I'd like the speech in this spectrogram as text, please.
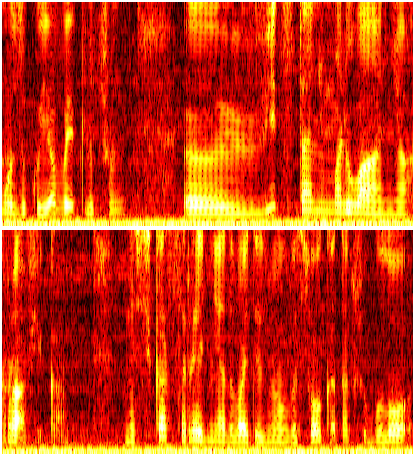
Музику я виключу. Е, відстань малювання, графіка. Низька, середня, давайте візьмемо висока, так щоб було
